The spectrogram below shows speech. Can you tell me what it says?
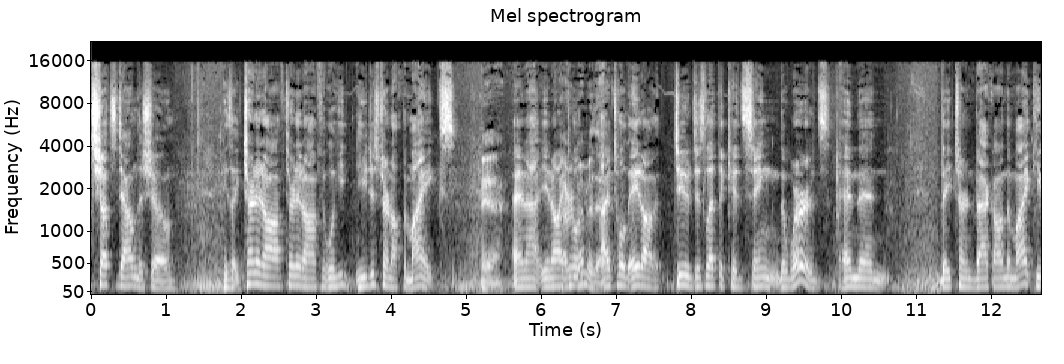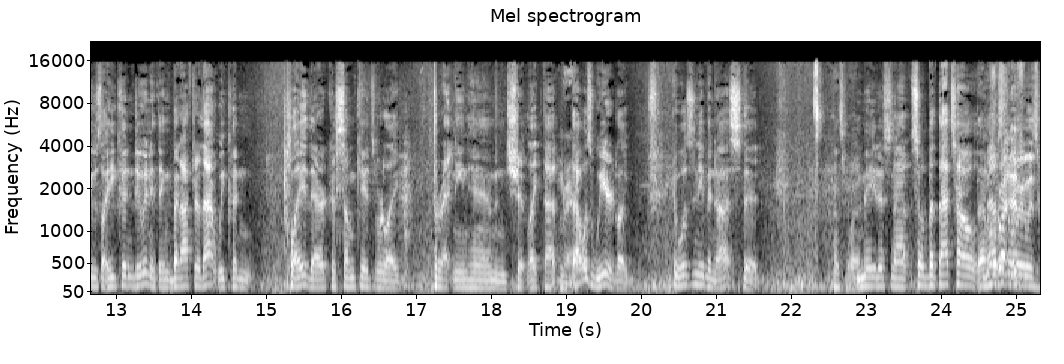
shuts down the show he's like turn it off turn it off well he he just turned off the mics Yeah. and I, you know, I, I told remember that. I told Adolf, dude, just let the kids sing the words, and then they turned back on the mic. He was like, he couldn't do anything. But after that, we couldn't play there because some kids were like threatening him and shit like that. Right. That was weird. Like, it wasn't even us that That's what. made us not. So, but that's how. That whole metal- story was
